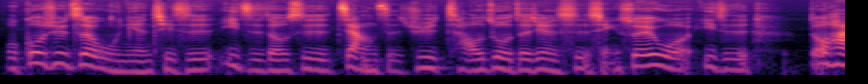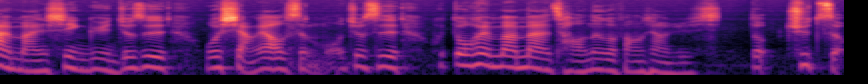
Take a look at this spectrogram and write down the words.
我过去这五年其实一直都是这样子去操作这件事情，所以我一直都还蛮幸运，就是我想要什么，就是都会慢慢朝那个方向去都去走。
